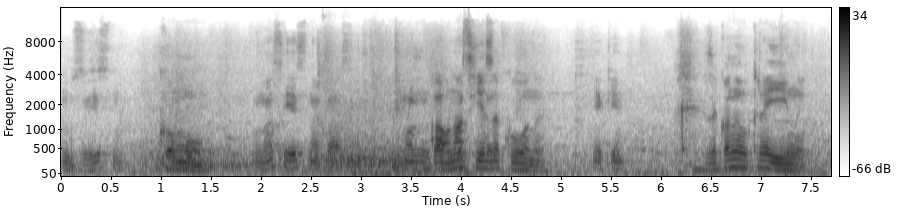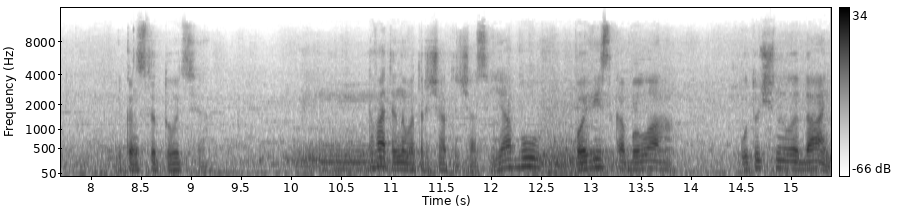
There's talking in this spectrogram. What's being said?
Ну, звісно. Кому? У нас є наказ. Можу А у нас є закони. Які? Закони України і Конституція. Давайте не витрачати час. Я був, повістка була, уточнили дані,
